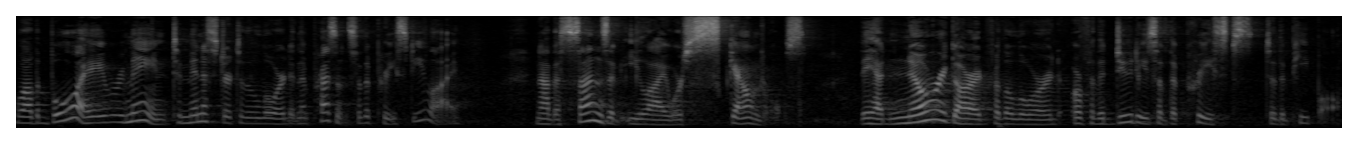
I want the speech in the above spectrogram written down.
while the boy remained to minister to the Lord in the presence of the priest Eli. Now the sons of Eli were scoundrels They had no regard for the Lord or for the duties of the priests to the people.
